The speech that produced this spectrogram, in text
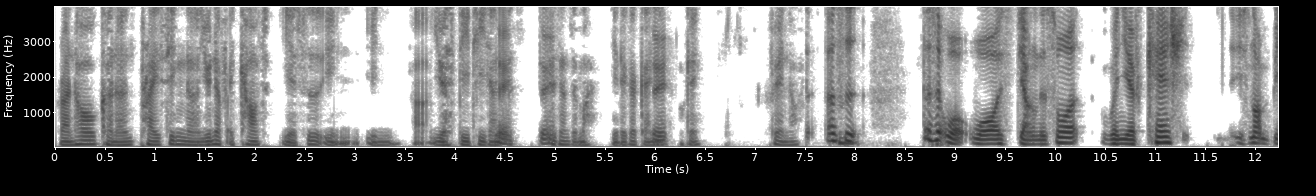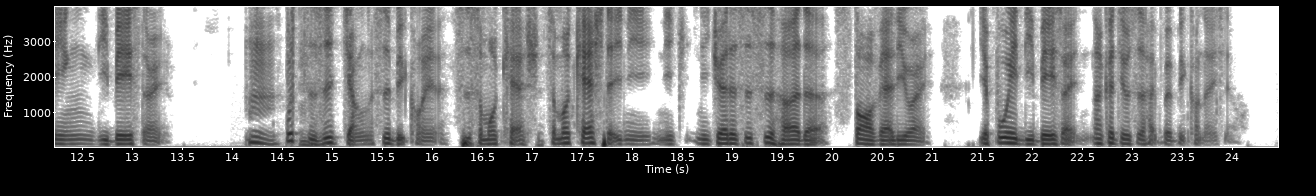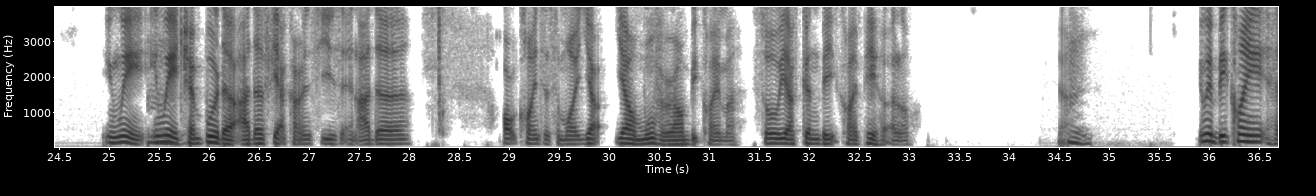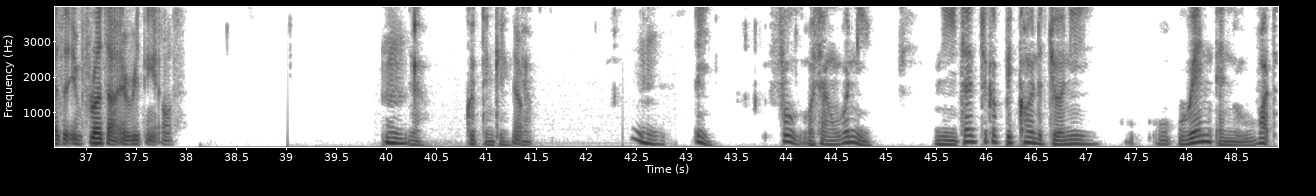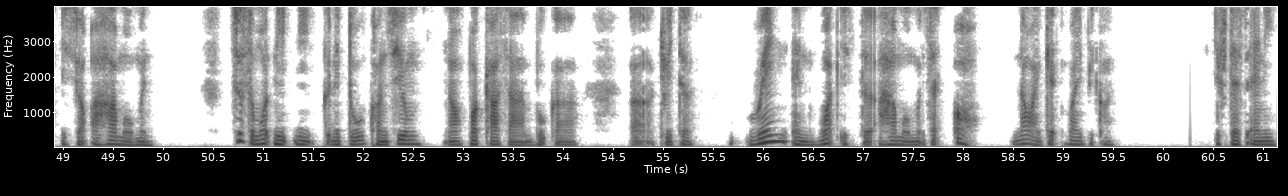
然后可能 pricing 呢，unit of account 也是 in in 啊、USDT 这样子，是这样子嘛？你的一个概念，OK，fair、enough。但是但是我我讲的说，when you have cash is not being debased right。嗯不只是讲是 Bitcoin，、是什么 cash，什么 cash 的你你你觉得是适合的 store value right，也不会 debase right，那个就是 hyper Bitcoinized 了。因为因为嗯全部的 other fiat currencies and other altcoins 什么要要 move around Bitcoin 嘛，所以要跟 Bitcoin 配合咯。嗯因为 Bitcoin has an influence on everything else。嗯，Yeah，good thinking，Yeah. yeah. 嗯 傅，我想问你，你在这个 Bitcoin 的 journey，when and what is your aha moment？是什么？你你你读 consume 然后 podcast 啊，book 啊，呃，Twitter，when and what is the aha moment？在哦，now I get why Bitcoin，if there's any。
